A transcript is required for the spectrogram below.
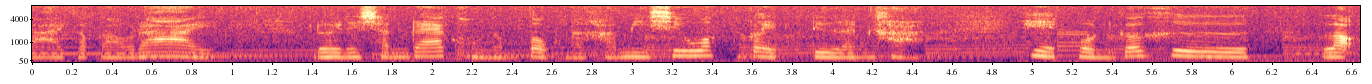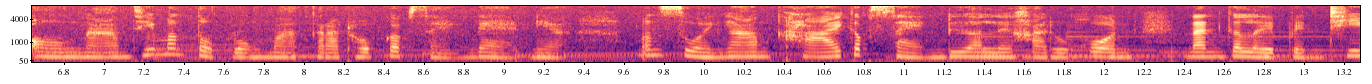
รายกับเราได้ โดยในชั้นแรกของน้ำตกนะคะ มีชื่อว่าเกล็ดเดือนค่ะ เหตุผลก็คือละอองน้ำที่มันตกลงมากระทบกับแสงแดดเนี่ย มันสวยงามคล้ายกับแสงเดือนเลยค่ะทุกคน นั่นก็เลยเป็นที่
